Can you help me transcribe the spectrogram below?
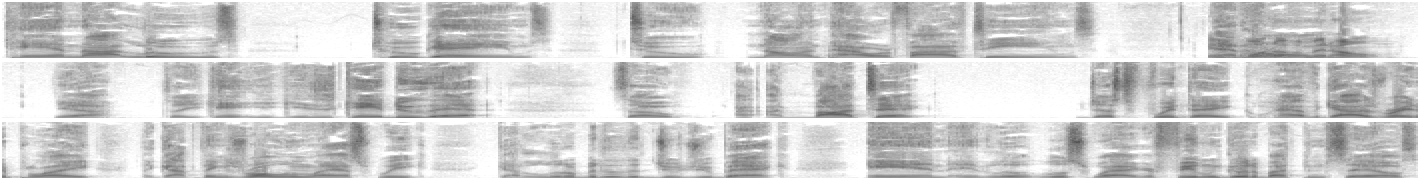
cannot lose two games to non-power five teams. And one of them at home. Yeah, so you can't you, you just can't do that. So I, I Vitek, Justin Fuente gonna have the guys ready to play. They got things rolling last week. Got a little bit of the juju back and and a little, little swagger, feeling good about themselves.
